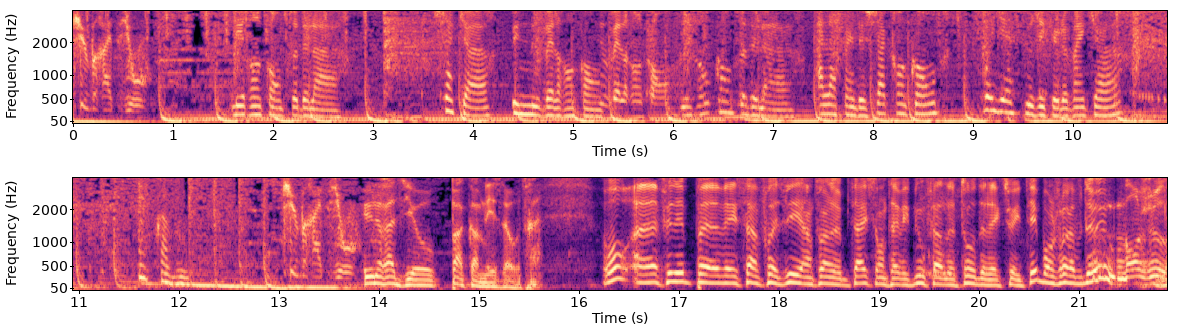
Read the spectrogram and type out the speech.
Cube Radio. Les rencontres de l'heure. Chaque heure, une nouvelle rencontre. Nouvelle rencontre. Les rencontres de l'heure. À la fin de chaque rencontre, soyez assurés que le vainqueur, ce sera vous. Cube Radio. Une radio pas comme les autres. Oh, euh, Philippe euh, Vincent Foisy et Antoine Robitaille sont avec nous faire le tour de l'actualité. Bonjour à vous deux. Bonjour.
